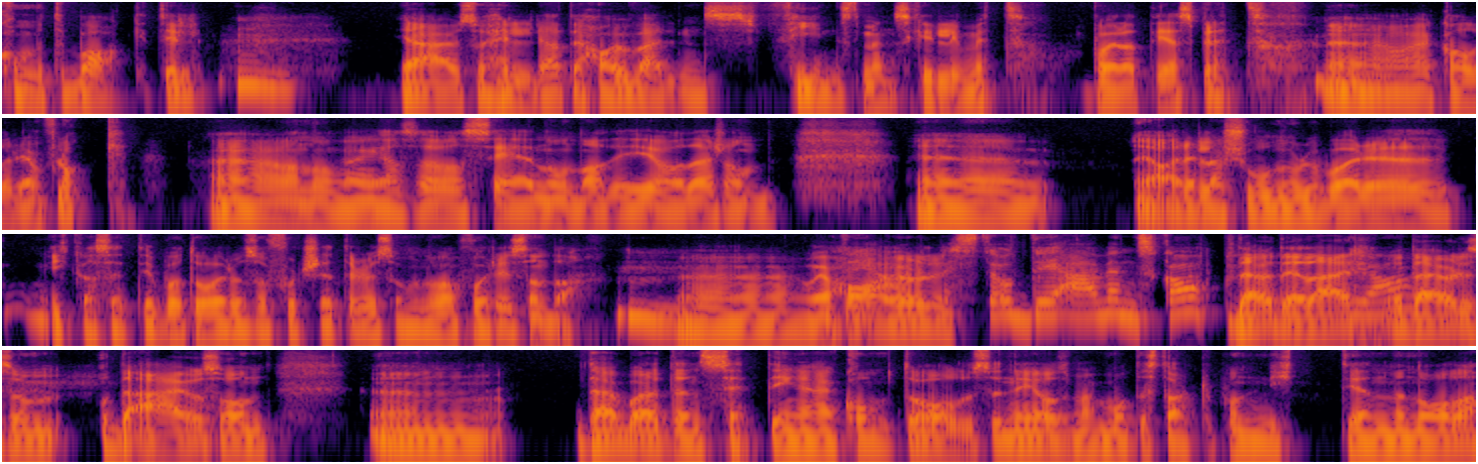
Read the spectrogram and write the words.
komme tilbake til. Mm. Jeg er jo så heldig at jeg har jo verdens fineste mennesker i livet mitt. Bare at de er spredt. Eh, og jeg kaller det en flokk. Eh, og noen ganger altså, å se noen av de, og det er sånn eh, ja, relasjon hvor du bare ikke har sett dem på et år, og så fortsetter du som det var forrige søndag. Mm. Eh, og jeg Det er jo det beste, og det er vennskap. det er jo det det er. Ja. Og det er jo liksom Og det er jo sånn um, Det er jo bare at den settinga jeg kom til Ålesund i, og som jeg på en måte starter på nytt igjen med nå, da,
